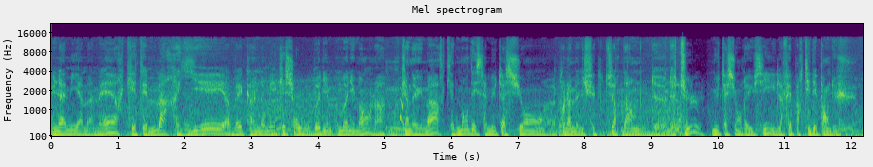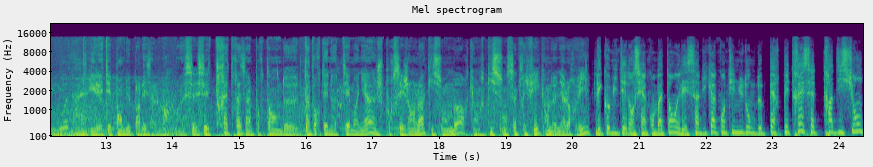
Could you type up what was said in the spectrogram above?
une amie à ma mère qui était mariée avec un homme qui est sur le monument qui en a eu marre, qui a demandé sa mutation euh, pour la manufacture d'armes de, Tulle. Mutation réussie, il a fait partie des pendus. Il a été pendu par les Allemands. C'est très très important d'apporter notre témoignage pour ces gens-là qui sont morts, qui, ont, qui se sont sacrifiés, qui ont donné leur vie. Les comités d'anciens combattants et les syndicats continuent donc de perpétrer cette tradition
